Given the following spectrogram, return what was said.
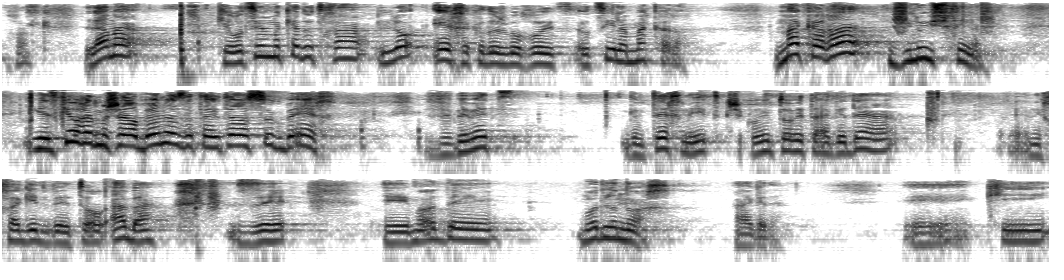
נכון? למה? כי רוצים למקד אותך לא איך הקדוש ברוך הוא הוציא, אלא מה קרה. מה קרה? גילוי שכינה. אם יזכיר לך את משה רבנו, אז אתה יותר עסוק באיך. ובאמת, גם טכנית, כשקוראים טוב את ההגדה, אני יכול להגיד בתור אבא, זה אה, מאוד, אה, מאוד לא נוח, ההגדה. אה, כי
